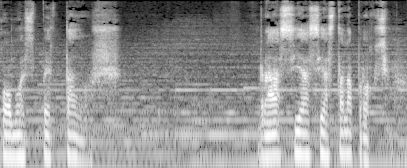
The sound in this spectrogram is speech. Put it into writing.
como espectador. Gracias y hasta la próxima.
